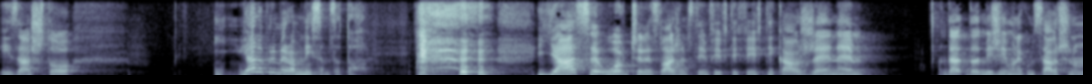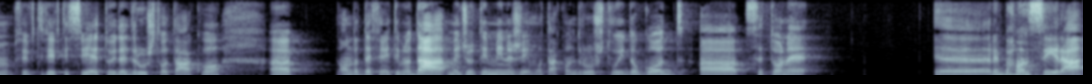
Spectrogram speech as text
i zašto... Ja, na primjer, vam nisam za to. ja se uopće ne slažem s tim 50-50 kao žene da, da mi živimo u nekom savršenom 50-50 svijetu i da je društvo takvo. Uh, onda definitivno da, međutim mi ne živimo u takvom društvu i dogod se to ne e, rebalansira,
